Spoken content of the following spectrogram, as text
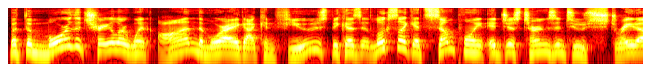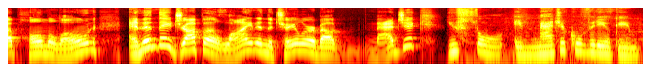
But the more the trailer went on, the more I got confused because it looks like at some point it just turns into straight up Home Alone. And then they drop a line in the trailer about magic? You stole a magical video game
